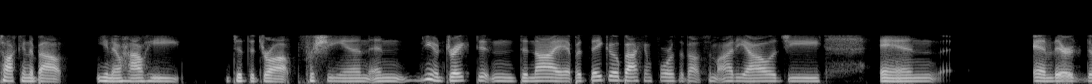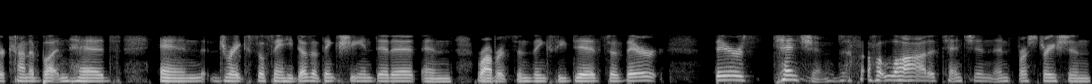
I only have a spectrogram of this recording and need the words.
talking about you know how he did the drop for Sheehan, and you know Drake didn't deny it, but they go back and forth about some ideology, and and they're they're kind of button heads, and Drake's still saying he doesn't think Sheehan did it, and Robertson thinks he did. So there there's tension, a lot of tension and frustration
